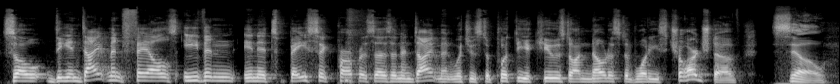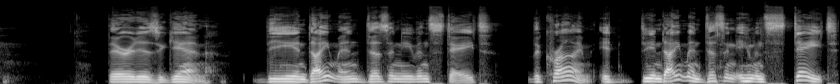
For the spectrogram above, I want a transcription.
So the indictment fails even in its basic purpose as an indictment, which is to put the accused on notice of what he's charged of. So there it is again. The indictment doesn't even state the crime. It the indictment doesn't even state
